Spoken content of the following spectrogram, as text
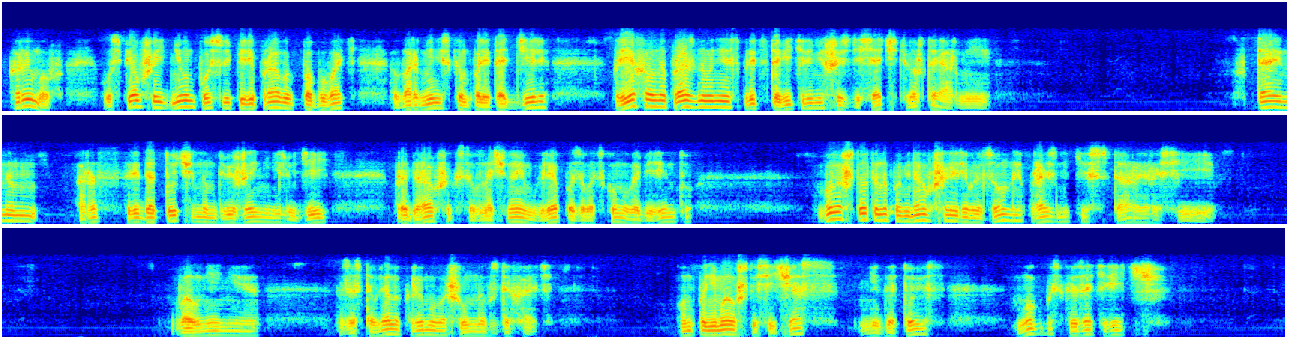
Крымов, успевший днем после переправы побывать в армейском политотделе, приехал на празднование с представителями 64-й армии. В тайном, рассредоточенном движении людей, пробиравшихся в ночной мгле по заводскому лабиринту, было что-то напоминавшее революционные праздники старой России. Волнение заставляло Крымова шумно вздыхать. Он понимал, что сейчас, не готовясь, мог бы сказать речь.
